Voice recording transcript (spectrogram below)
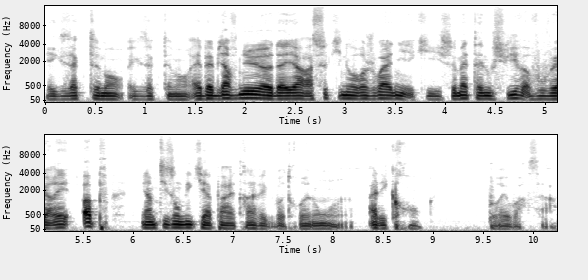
Exactement, exactement. Eh ben, bienvenue d'ailleurs à ceux qui nous rejoignent et qui se mettent à nous suivre. Vous verrez, hop, il y a un petit zombie qui apparaîtra avec votre nom à l'écran. Vous pourrez voir ça.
